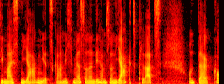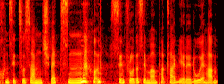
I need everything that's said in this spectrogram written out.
Die meisten jagen jetzt gar nicht mehr, sondern die haben so einen Jagdplatz und da kochen sie zusammen, schwätzen und sind froh, dass sie mal ein paar Tage ihre Ruhe haben.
